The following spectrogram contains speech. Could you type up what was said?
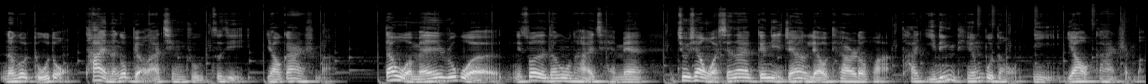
能够读懂，他也能够表达清楚自己要干什么。但我们如果你坐在灯控台前面，就像我现在跟你这样聊天的话，他一定听不懂你要干什么。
